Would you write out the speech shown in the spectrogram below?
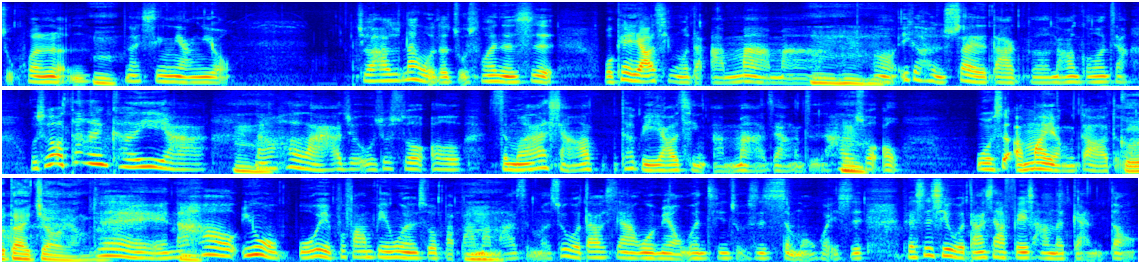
主婚人，嗯，那新娘有。就他说，那我的主持人是我可以邀请我的阿妈吗？嗯嗯嗯，一个很帅的大哥，然后跟我讲，我说哦，当然可以啊。嗯然后后来他就我就说哦，怎么他想要特别邀请阿妈这样子？他就说、哦，我是阿嬷养大的隔代教养的，对，然后因为我我也不方便问说爸爸妈妈什么，所以我到现在我也没有问清楚是什么回事。可是其实我当下非常的感动，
